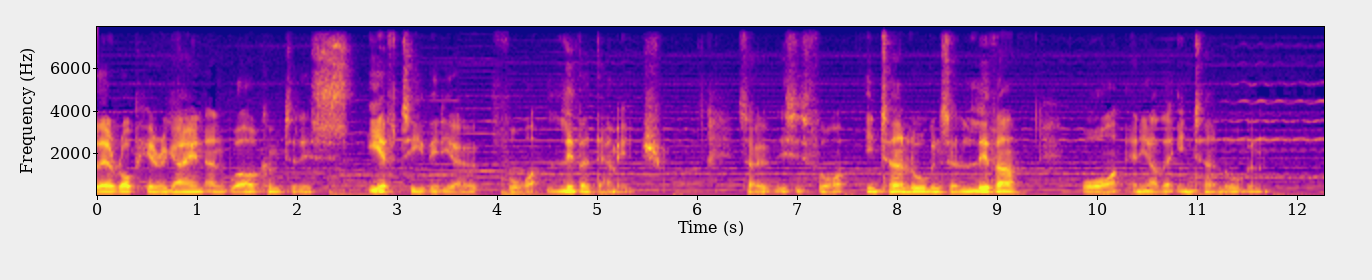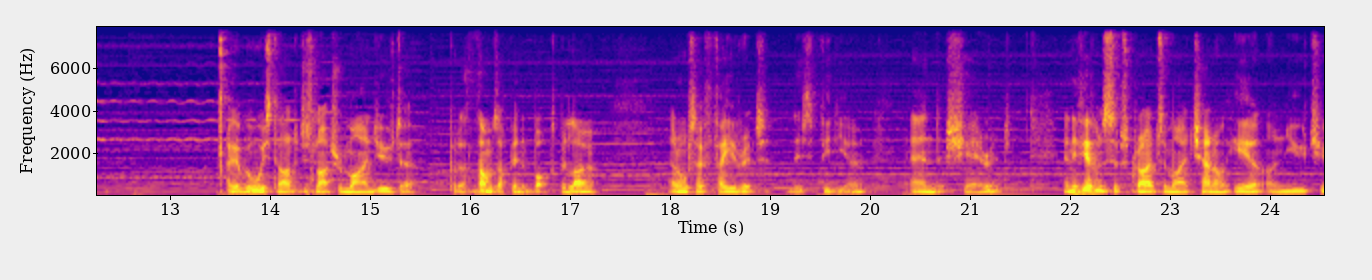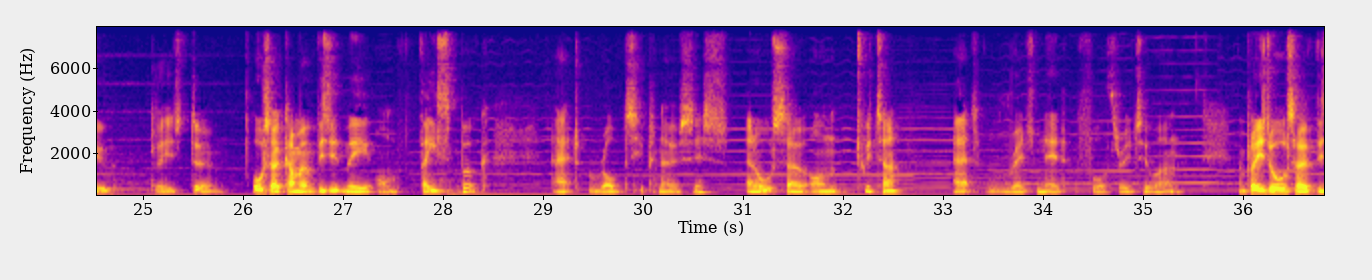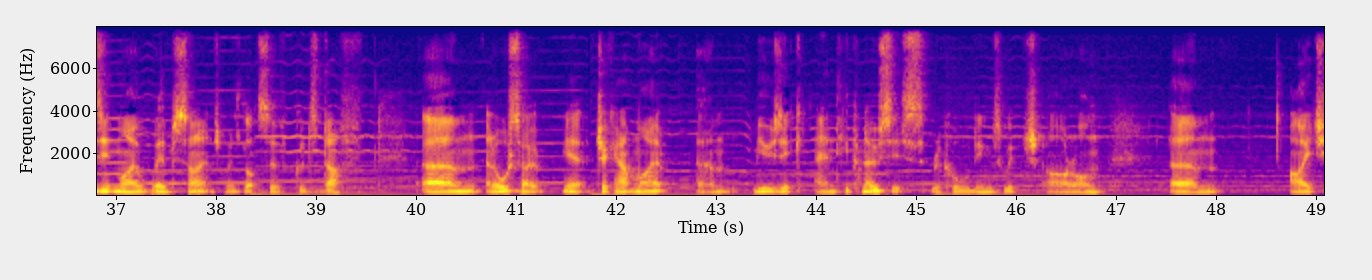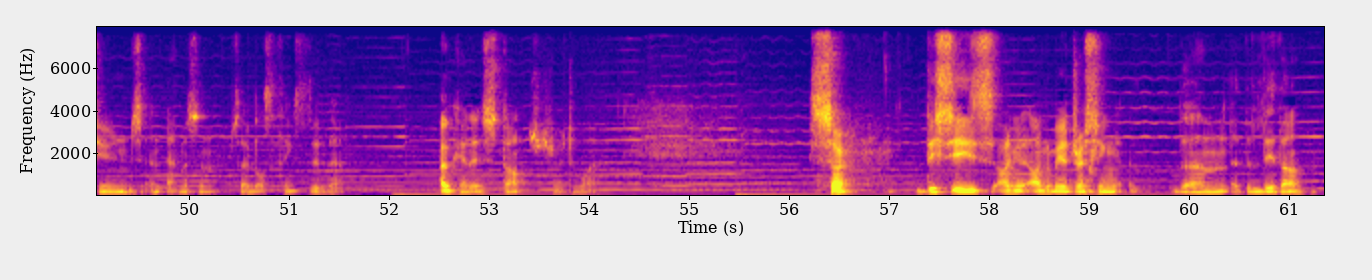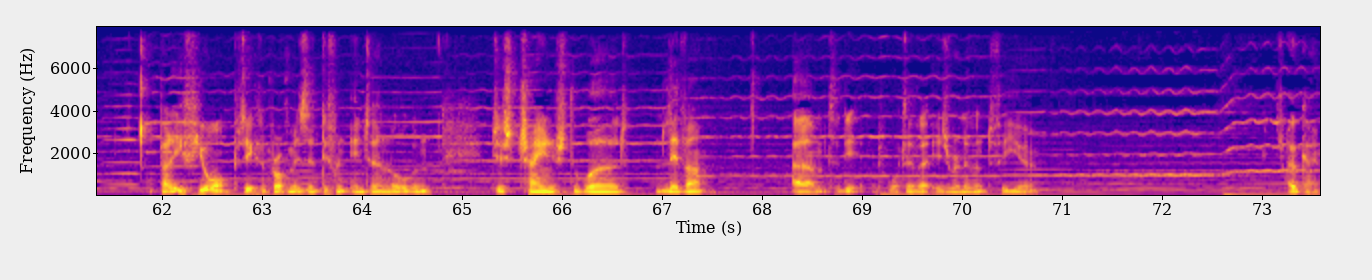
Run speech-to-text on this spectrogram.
There, Rob here again, and welcome to this EFT video for liver damage. So, this is for internal organs, so liver or any other internal organ. Okay, before we start, I'd just like to remind you to put a thumbs up in the box below and also favourite this video and share it. And if you haven't subscribed to my channel here on YouTube, please do. Also, come and visit me on Facebook at Rob's Hypnosis and also on Twitter at RedNed4321. And please do also visit my website, there's lots of good stuff. Um, and also, yeah, check out my um, music and hypnosis recordings, which are on um, iTunes and Amazon. So lots of things to do there. Okay, let's start straight away. So, this is I'm, I'm going to be addressing the, um, the liver, but if your particular problem is a different internal organ, just change the word liver um, to the whatever is relevant for you. Okay,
